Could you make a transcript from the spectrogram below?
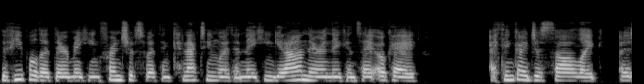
the people that they're making friendships with and connecting with, and they can get on there and they can say, okay, I think I just saw like a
